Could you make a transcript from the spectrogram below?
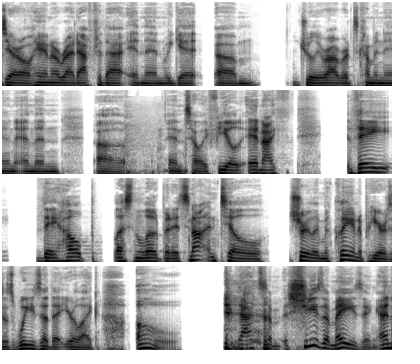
Daryl Hannah right after that, and then we get um, Julia Roberts coming in, and then uh, and Sally Field, and I, they they help lessen the load, but it's not until Shirley MacLaine appears as Weeza that you're like, oh. That's am- she's amazing, and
